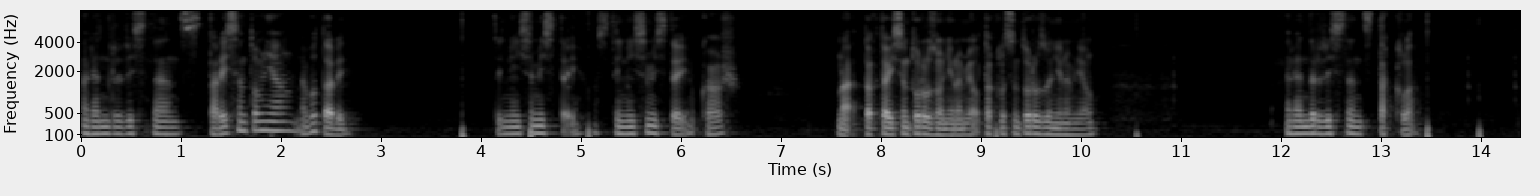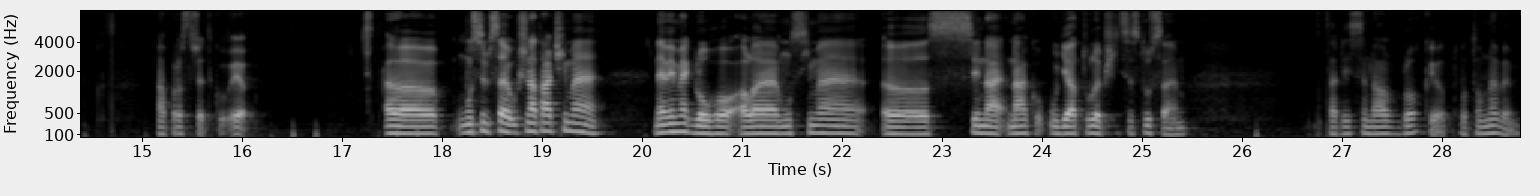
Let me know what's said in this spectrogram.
Render distance, tady jsem to měl, nebo tady? Teď nejsem jistý, asi teď nejsem jistý, ukáž. Ne, tak tady jsem to rozhodně neměl, takhle jsem to rozhodně neměl. Render distance takhle. Na prostředku, jo. Uh, musím se, už natáčíme, nevím jak dlouho, ale musíme uh, si na, na, udělat tu lepší cestu sem. Tady jsem dal blok, jo, o tom nevím.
